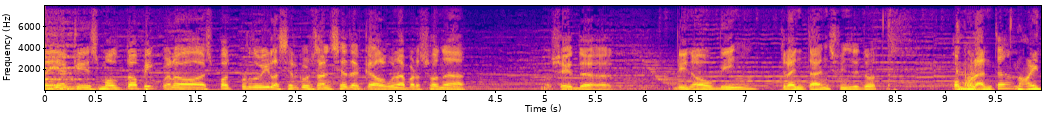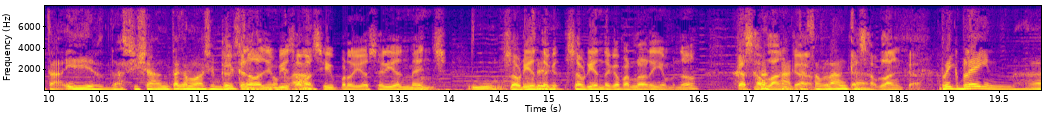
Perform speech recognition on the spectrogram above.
Deia que és molt tòpic, però es pot produir la circumstància de que alguna persona, no sé, de 19, 20, 30 anys fins i tot, o 40, No, i, ta, i de 60 que no l'hagin que, vist. que no l'hagin vist, clar. home, sí, però ja serien menys. Mm, Sabrien, sí. de, de què parlaríem, no? Casablanca. Casablanca. Casablanca. Rick Blaine, eh,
